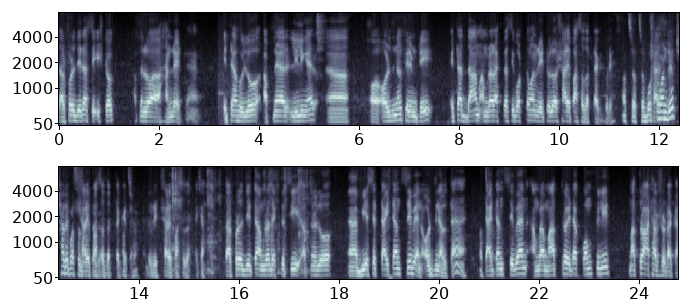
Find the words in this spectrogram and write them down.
তারপরে যেটা আছে স্টক আপনার হান্ড্রেড হ্যাঁ। এটা হইল আপনার লিলিং এর অরিজিনাল ফ্রেমটি এটার দাম আমরা রাখতেছি বর্তমান রেট হলো সাড়ে পাঁচ হাজার টাকা করে। আচ্ছা আচ্ছা বর্তমান রেট সাড়ে পাঁচ সাড়ে পাঁচ টাকা। হাজার টাকা আচ্ছা। এটা রেট সাড়ে পাঁচ হাজার। আচ্ছা তারপরে যেটা আমরা দেখতেছি আপনার হলো বিএস এর টাইটান সেভেন অরিজিনালটা হ্যাঁ? আচ্ছা। টাইটান সেভেন আমরা মাত্র এটা কমপ্লিট মাত্র আঠারোশো টাকা।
